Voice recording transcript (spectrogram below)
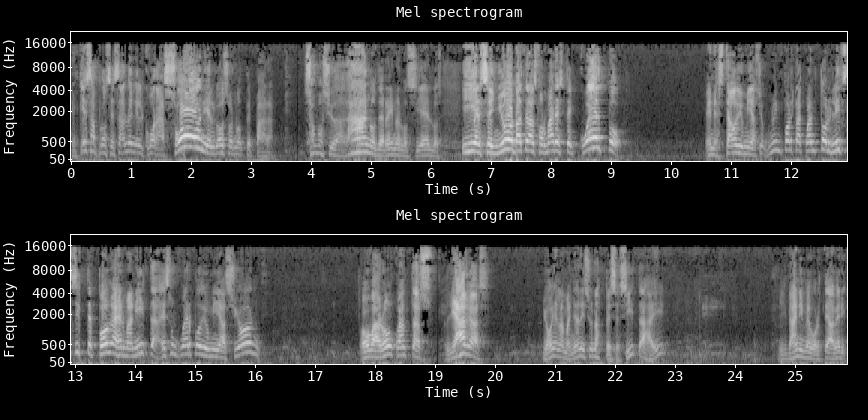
empieza a procesarlo en el corazón y el gozo no te para. Somos ciudadanos del reino de los cielos y el Señor va a transformar este cuerpo en estado de humillación. No importa cuánto lipstick te pongas, hermanita, es un cuerpo de humillación. O varón, cuántas llagas. Yo hoy en la mañana hice unas pececitas ahí. Y Dani me voltea a ver y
